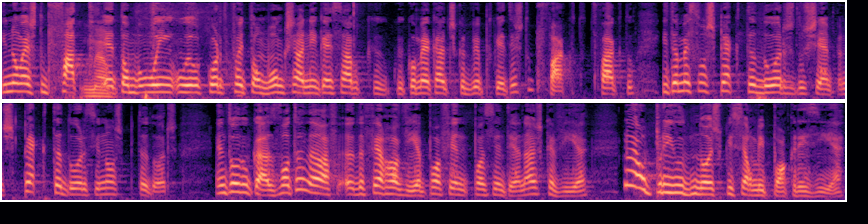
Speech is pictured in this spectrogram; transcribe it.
E não é estupefato. Não. É tão, o, o acordo foi tão bom que já ninguém sabe que- como é que há de escrever porquê. É estupefacto, de facto. E também são espectadores do Champions. Espectadores e não espectadores. Em todo o caso, voltando da ferrovia para o, o Centeno, acho que havia. Não é o período de nós, porque isso é uma hipocrisia.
